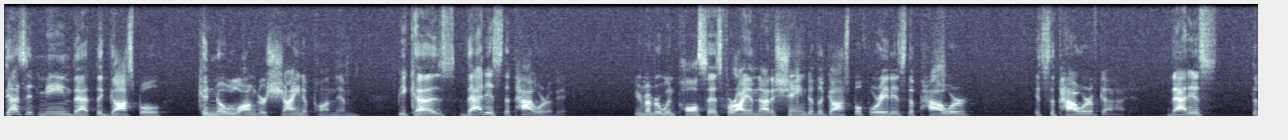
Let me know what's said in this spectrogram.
doesn't mean that the gospel can no longer shine upon them because that is the power of it. You remember when Paul says, For I am not ashamed of the gospel, for it is the power, it's the power of God. That is the,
